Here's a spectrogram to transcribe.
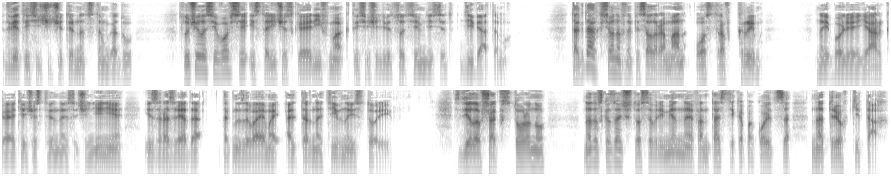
В 2014 году случилась и вовсе историческая рифма к 1979 году. Тогда Аксенов написал роман «Остров Крым», наиболее яркое отечественное сочинение из разряда так называемой альтернативной истории. Сделав шаг в сторону, надо сказать, что современная фантастика покоится на трех китах.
